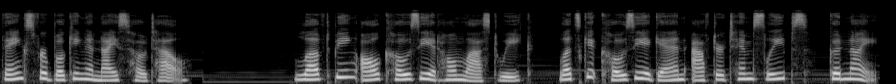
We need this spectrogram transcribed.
Thanks for booking a nice hotel. Loved being all cozy at home last week. Let's get cozy again after Tim sleeps. Good night.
